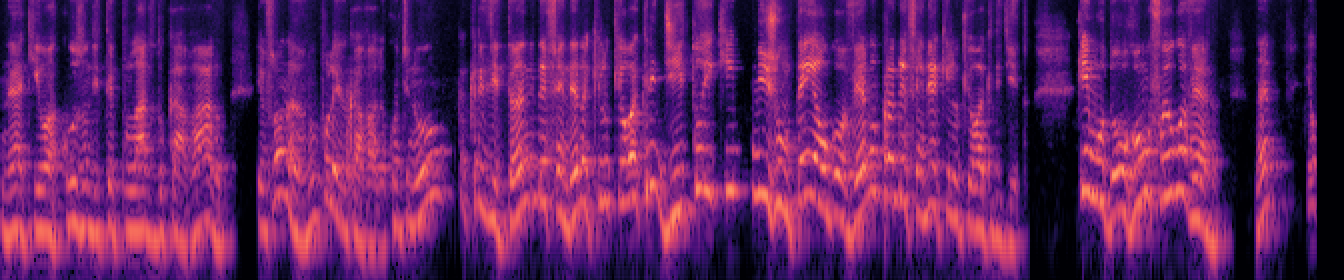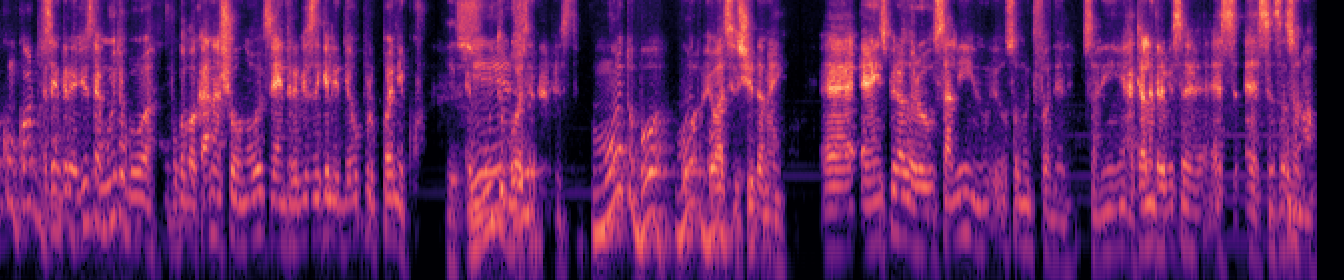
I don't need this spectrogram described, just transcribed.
né, que o acusam de ter pulado do cavalo, ele falou: não, eu não pulei do cavalo, eu continuo acreditando e defendendo aquilo que eu acredito e que me juntei ao governo para defender aquilo que eu acredito. Quem mudou o rumo foi o governo. Né? Eu concordo. Essa sempre. entrevista é muito boa. Vou colocar na show notes a entrevista que ele deu para o Pânico. Isso. É muito Isso. boa essa entrevista. Muito boa, muito Eu boa. assisti também. É, é, inspirador. O Salim, eu sou muito fã dele. O Salim, aquela entrevista é, é, é sensacional.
